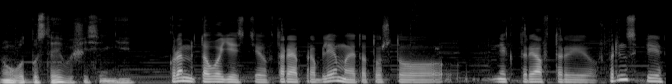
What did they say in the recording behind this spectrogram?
Ну вот быстрее, выше, сильнее. Кроме того, есть э, вторая проблема, это то, что некоторые авторы, в принципе,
